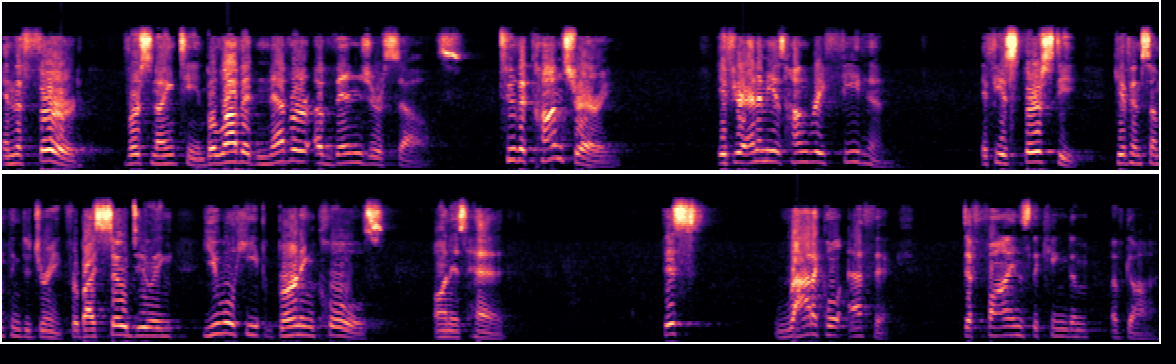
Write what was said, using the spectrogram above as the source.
And the third, verse 19, beloved, never avenge yourselves. To the contrary, if your enemy is hungry, feed him. If he is thirsty, give him something to drink, for by so doing, you will heap burning coals on his head. This radical ethic defines the kingdom of God,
